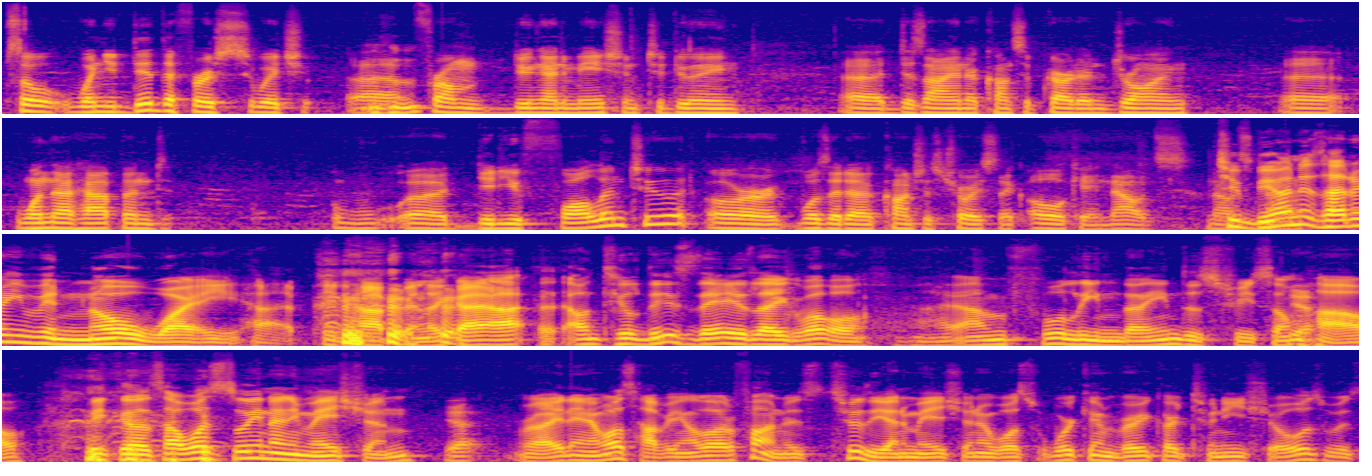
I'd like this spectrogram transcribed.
so when you did the first switch uh, Mhm. from doing animation to doing uh, design or concept art and drawing, uh, when that happened, uh, did you fall into it, or was it a conscious choice? Like, oh, okay, now it's. Now to it's be time? honest, I don't even know why it, hap- it happened. like I, I, until this day, it's like, well, I'm fully in the industry somehow because I was doing animation, Yeah. right, and I was having a lot of fun. It's 2D animation. I was working very cartoony shows. With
